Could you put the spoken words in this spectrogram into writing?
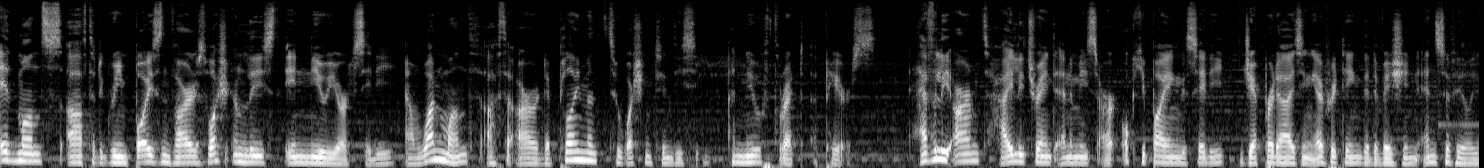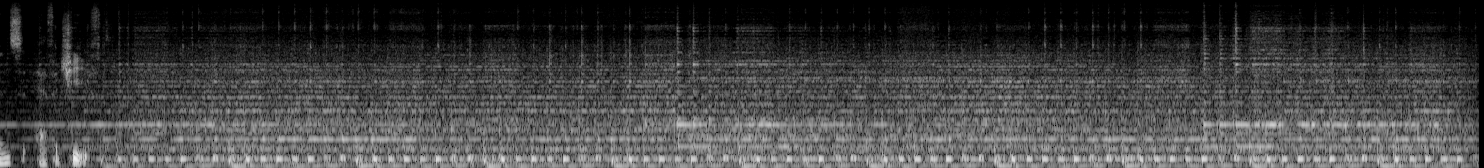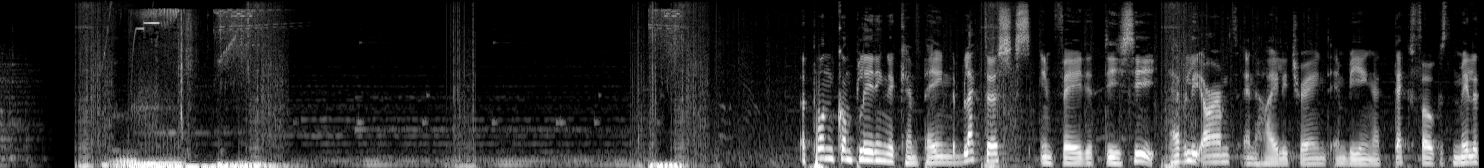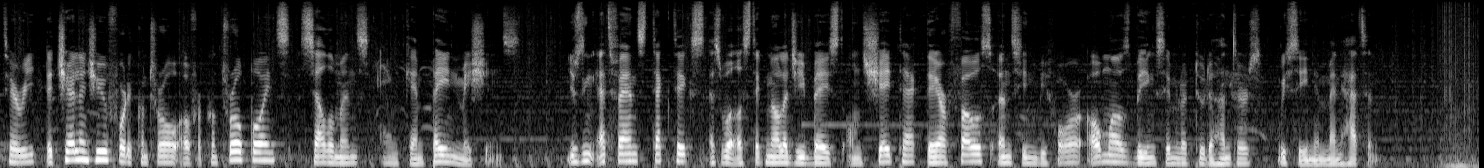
Eight months after the green poison virus was unleashed in New York City, and one month after our deployment to Washington DC, a new threat appears. Heavily armed, highly trained enemies are occupying the city, jeopardizing everything the division and civilians have achieved. Upon completing the campaign, the Black Tusks invaded DC. Heavily armed and highly trained and being a tech-focused military, they challenge you for the control over control points, settlements and campaign missions. Using advanced tactics as well as technology based on shade tech, they are foes unseen before, almost being similar to the hunters we've seen in Manhattan.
